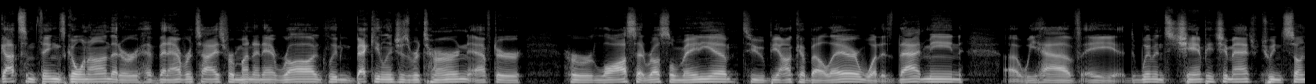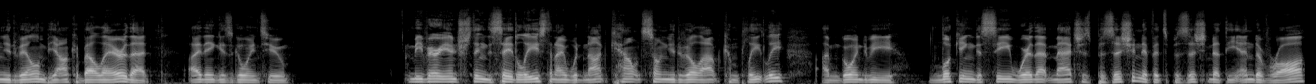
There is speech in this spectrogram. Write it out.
got some things going on that are have been advertised for Monday Night Raw, including Becky Lynch's return after her loss at WrestleMania to Bianca Belair. What does that mean? Uh, we have a women's championship match between Sonya Deville and Bianca Belair that I think is going to be very interesting to say the least. And I would not count Sonya Deville out completely. I'm going to be looking to see where that match is positioned. If it's positioned at the end of Raw,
